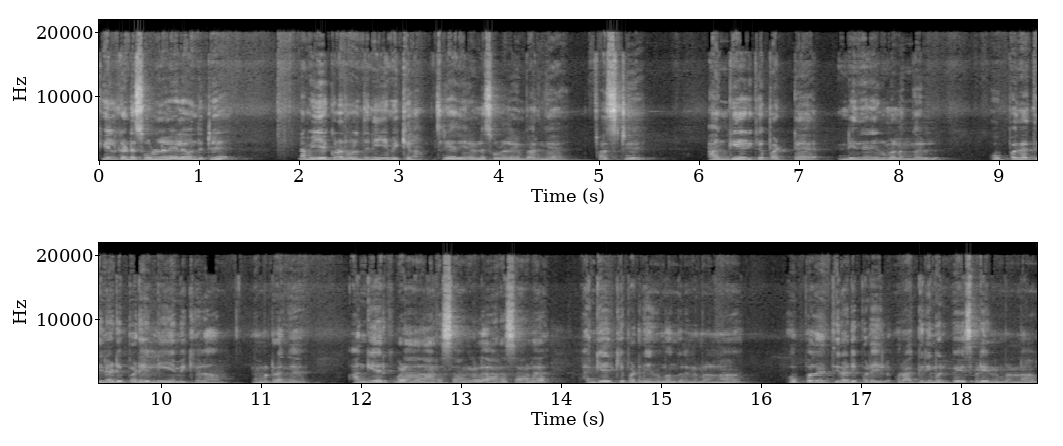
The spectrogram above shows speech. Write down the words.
கீழ்கண்ட சூழ்நிலையில் வந்துட்டு நம்ம இயக்குனர் வந்து நியமிக்கலாம். சரி அது என்னென்ன சூழ்நிலைன்னு பாருங்கள் ஃபஸ்ட்டு அங்கீகரிக்கப்பட்ட நிதி நிறுவனங்கள் ஒப்பந்தத்தின் அடிப்படையில் நியமிக்கலாம். என்ன பண்ணுறாங்க அங்கீகரிக்கப்படாத அரசாங்க அரசால் அங்கீகரிக்கப்பட்ட நிறுவனங்கள் என்ன பண்ணலாம்? ஒப்பந்தத்தின் அடிப்படையில் ஒரு அக்ரிமெண்ட் பேஸ்படி என்ன பண்ணலாம்?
